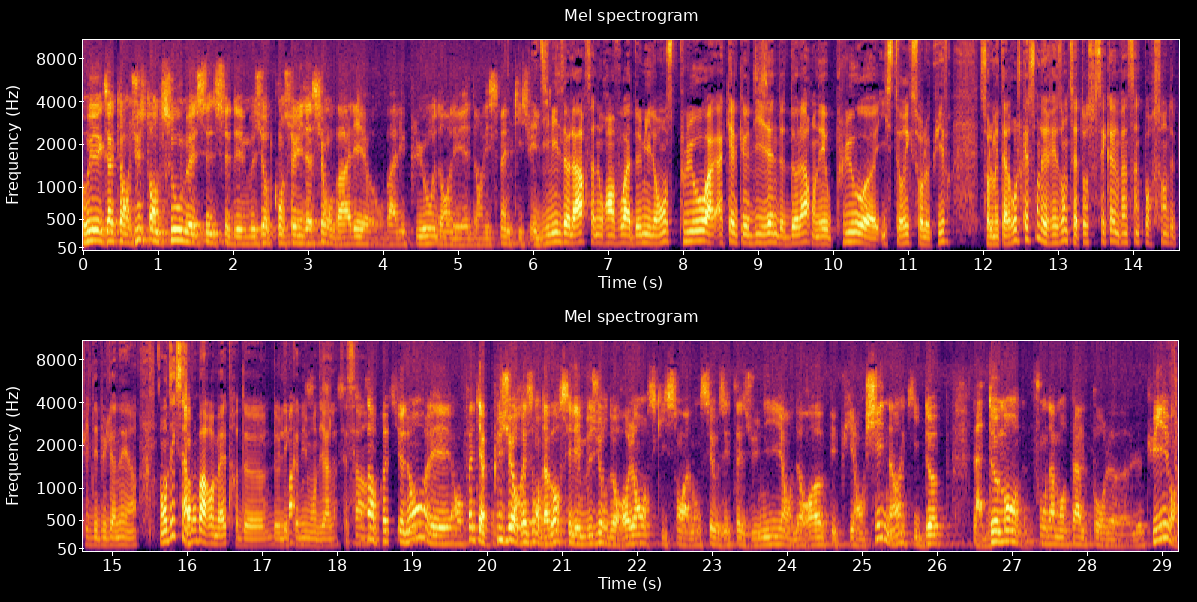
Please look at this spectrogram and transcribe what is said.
Oui, exactement. Juste en dessous, mais c'est des mesures de consolidation. On va aller, on va aller plus haut dans les, dans les semaines qui suivent. Et 10 000 dollars, ça nous renvoie à 2011. Plus haut, à, quelques dizaines de dollars. On est au plus haut euh, historique sur le cuivre. Sur le métal rouge, quelles sont les raisons de cette hausse? C'est quand même 25% depuis le début de l'année. Hein. On dit que c'est un ah. bon baromètre de, de l'économie mondiale, c'est ça C'est hein impressionnant. Et en fait, il y a plusieurs raisons. D'abord, c'est les mesures de relance qui sont annoncées aux États-Unis, en Europe et puis en Chine, hein, qui dopent la demande fondamentale pour le, le cuivre.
